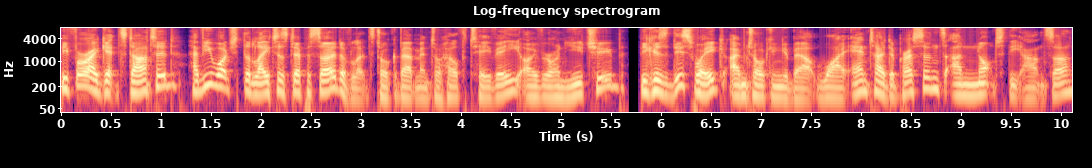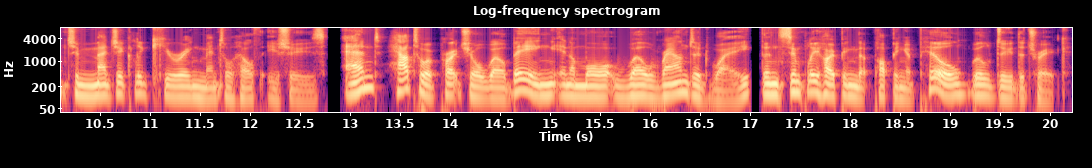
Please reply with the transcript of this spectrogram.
Before I get started, have you watched the latest episode of Let's Talk About Mental Health TV over on YouTube? Because this week I'm talking about why antidepressants are not the answer to magically curing mental health issues, and how to approach your well being in a more well rounded way than simply hoping that popping a pill will do the trick.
